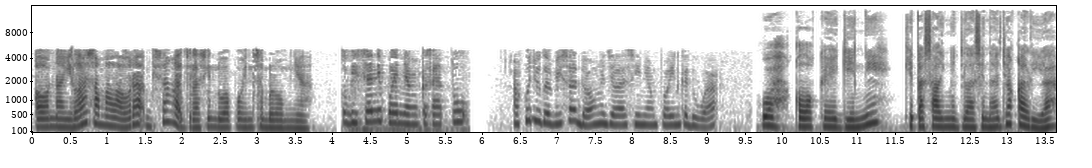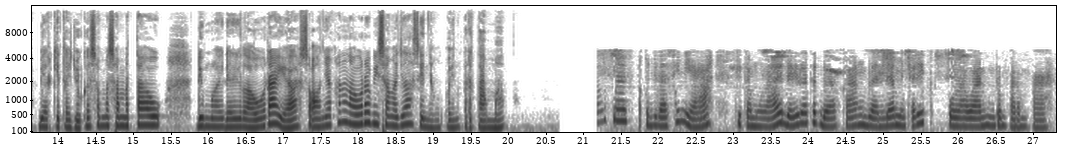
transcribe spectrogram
Kalau Naila sama Laura bisa nggak jelasin dua poin sebelumnya? Aku bisa nih poin yang ke satu. Aku juga bisa dong ngejelasin yang poin kedua. Wah, kalau kayak gini, kita saling ngejelasin aja kali ya, biar kita juga sama-sama tahu. Dimulai dari Laura ya, soalnya kan Laura bisa ngejelasin yang poin pertama. Baik mas, aku jelasin ya. Kita mulai dari latar belakang Belanda mencari kepulauan rempah-rempah.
